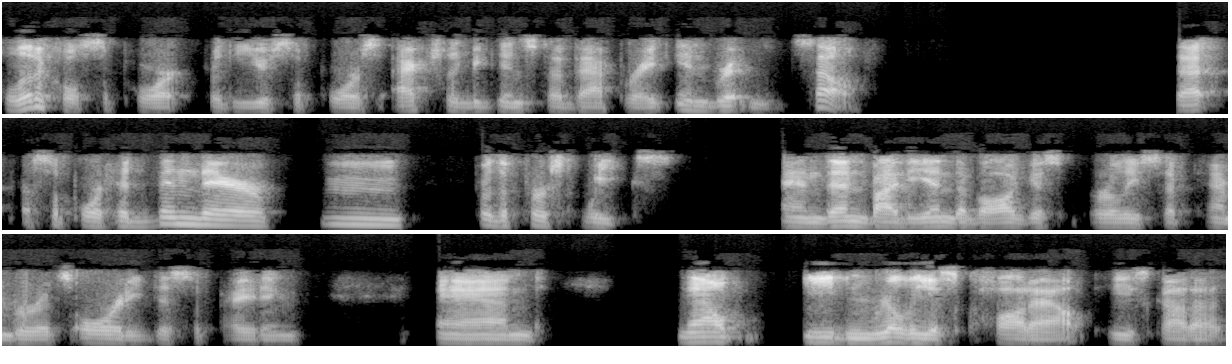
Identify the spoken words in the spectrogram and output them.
political support for the use of force actually begins to evaporate in Britain itself. That support had been there hmm, for the first weeks. And then by the end of August, early September, it's already dissipating. And now Eden really is caught out. He's got a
